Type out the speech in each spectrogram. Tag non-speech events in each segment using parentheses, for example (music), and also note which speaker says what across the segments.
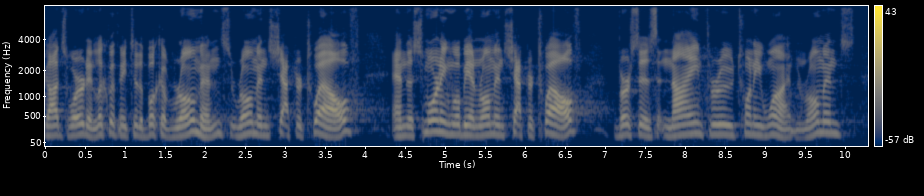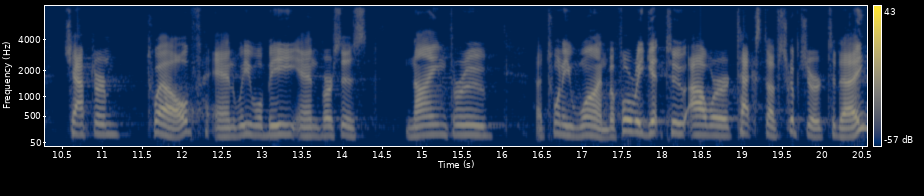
Speaker 1: God's Word and look with me to the book of Romans, Romans chapter 12. And this morning we'll be in Romans chapter 12, verses 9 through 21. Romans chapter 12, and we will be in verses 9 through uh, 21. Before we get to our text of Scripture today,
